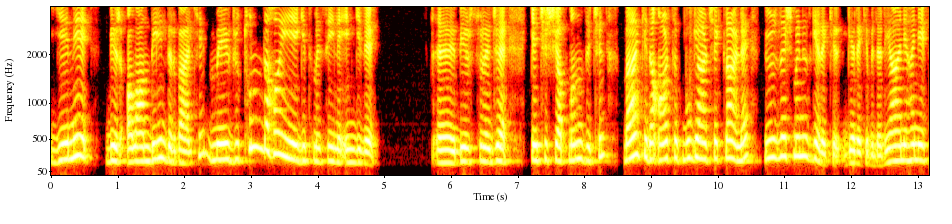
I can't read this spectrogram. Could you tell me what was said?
yeni bir alan değildir belki mevcutun daha iyiye gitmesiyle ilgili bir sürece geçiş yapmanız için belki de artık bu gerçeklerle yüzleşmeniz gerekir, gerekebilir. Yani hani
